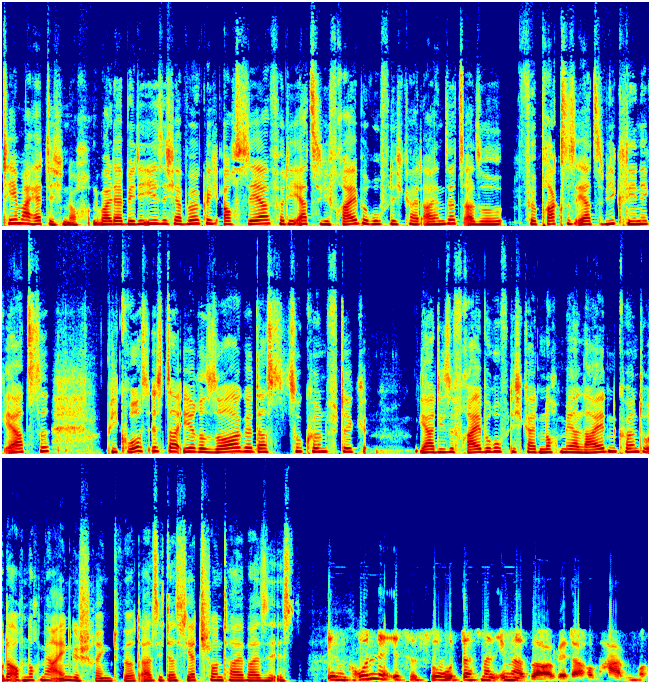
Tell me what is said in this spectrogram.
Thema hätte ich noch, weil der BDI sich ja wirklich auch sehr für die ärztliche Freiberuflichkeit einsetzt, also für Praxisärzte wie Klinikärzte. Wie groß ist da Ihre Sorge, dass zukünftig ja, diese Freiberuflichkeit noch mehr leiden könnte oder auch noch mehr eingeschränkt wird, als sie das jetzt schon teilweise ist? Im Grunde ist es so, dass man immer Sorge darum haben muss.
